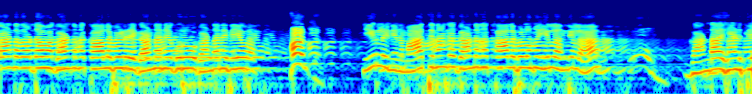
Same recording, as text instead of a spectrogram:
ಗಾಂಡ ದೊಡ್ಡವ ಗಂಡನ ಕಾಲ ಬೀಳ್ರಿ ಗಂಡನೇ ಗುರು ಗಂಡನೇ ದೇವ್ರ. ಇರ್ಲಿ ನಿನ್ನ ಮಾತಿನಂಗ ಗಂಡನ ಕಾಲ ಬೀಳೋನು ಇಲ್ಲ ಅಂದಿಲ್ಲ. ಗಂಡ ಹೆಂಡತಿ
